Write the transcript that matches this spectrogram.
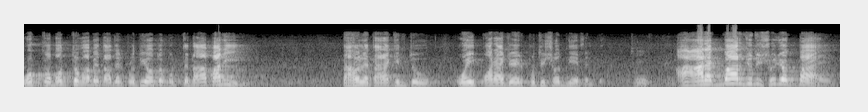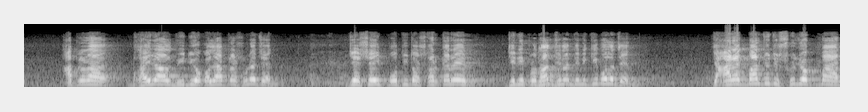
ঐক্যবদ্ধভাবে তাদের প্রতিহত করতে না পারি, তাহলে তারা কিন্তু ওই পরাজয়ের প্রতিশোধ নিয়ে ফেলবে। আর একবার যদি সুযোগ পায়, আপনারা ভাইরাল ভিডিও কলে আপনারা শুনেছেন যে সেই পতিত সরকারের যিনি প্রধান ছিলেন, তিনি কি বলেছেন? যে আরেকবার যদি সুযোগ পান,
